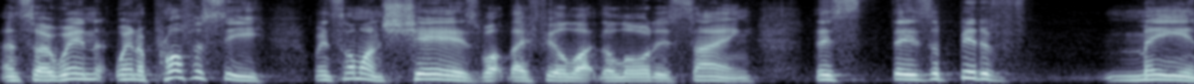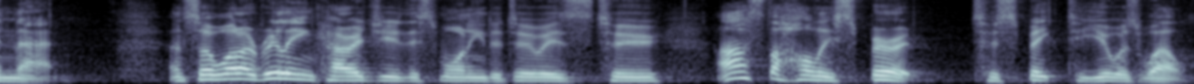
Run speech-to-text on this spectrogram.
And so when, when a prophecy, when someone shares what they feel like the Lord is saying, there's, there's a bit of me in that. And so what I really encourage you this morning to do is to ask the Holy Spirit to speak to you as well.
